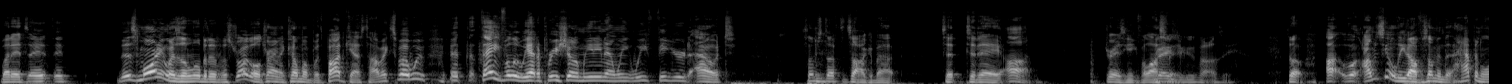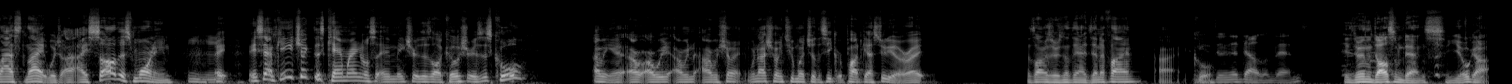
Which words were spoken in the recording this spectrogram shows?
but it's it, it this morning was a little bit of a struggle trying to come up with podcast topics, but we thankfully we had a pre-show meeting and we we figured out some stuff to talk about t- today on Dre's Geek Philosophy. Crazy good policy. So uh, well, I'm just gonna lead off with something that happened last night, which I, I saw this morning. Hey, hey, Sam, can you check this camera angle and make sure this is all kosher? Is this cool? I mean, are, are we are we are we showing? We're not showing too much of the secret podcast studio, right? As long as there's nothing identifying. All right, cool. He's doing the Dhalsim dance. He's doing the Dhalsim dance. Yoga,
